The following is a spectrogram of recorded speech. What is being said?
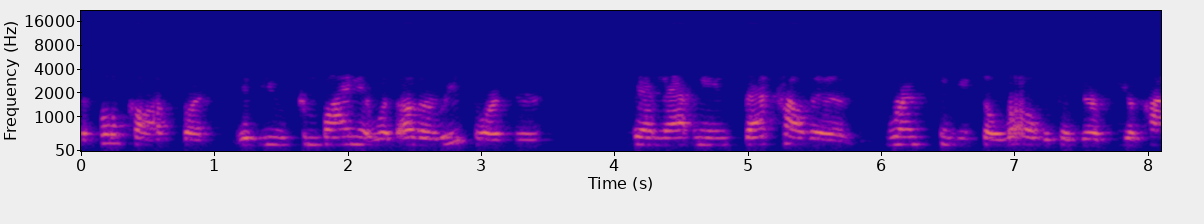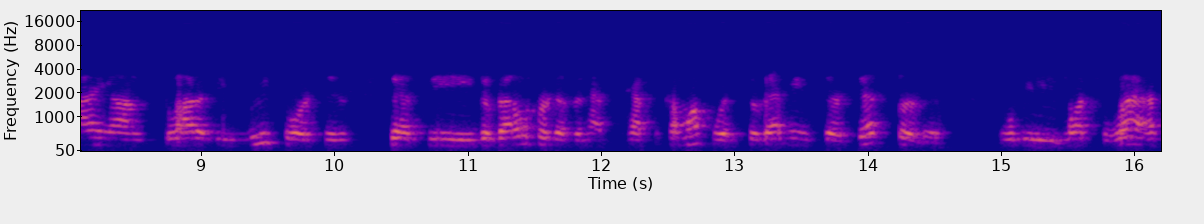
the full cost. But if you combine it with other resources, then that means that's how the rents can be so low because you're you're piling on a lot of these resources that the developer doesn't have to have to come up with. So that means their debt service will be much less,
